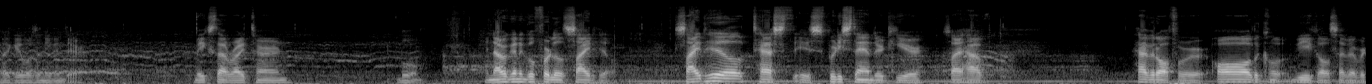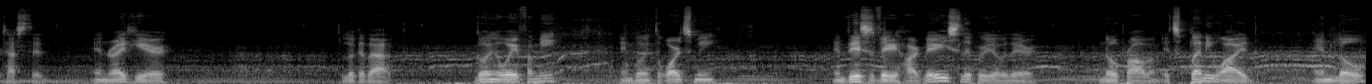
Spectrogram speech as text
like it wasn't even there. Makes that right turn, boom. And now we're gonna go for a little side hill. Side hill test is pretty standard here. So I have have it all for all the vehicles I've ever tested. And right here, look at that. Going away from me and going towards me. And this is very hard, very slippery over there. No problem. It's plenty wide and low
